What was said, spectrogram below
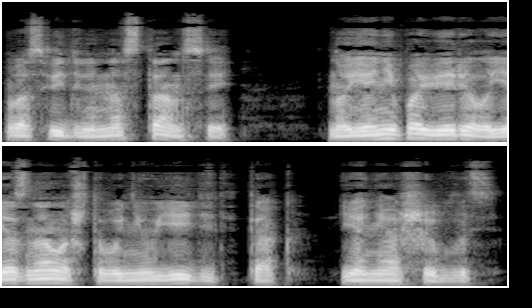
вас видели на станции. Но я не поверила, я знала, что вы не уедете так. Я не ошиблась».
